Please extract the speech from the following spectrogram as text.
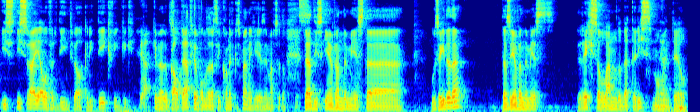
Is, Israël verdient wel kritiek, vind ik. Ja. Ik heb dat ook altijd gevonden. Dat ik kon even mijn gsm afzetten. Dat is een van de meest... zeg je dat? Dat is een van de meest rechtse landen dat er is, momenteel.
